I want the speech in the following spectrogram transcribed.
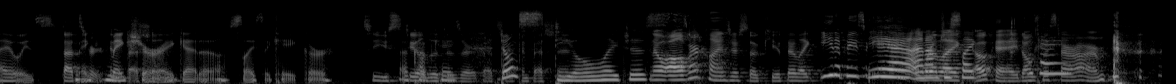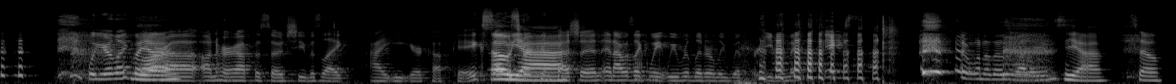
I always That's make, her make sure I get a slice of cake or So you steal the dessert. That's don't confession. steal. I just No, all of our clients are so cute. They're like, eat a piece of cake. Yeah, and we're I'm just like, okay, don't twist our arm. well, you're like But Laura yeah. on her episode. She was like, I eat your cupcakes. Oh, was yeah. her confession. And I was like, wait, we were literally with her eating the cupcakes at one of those weddings. yeah. So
